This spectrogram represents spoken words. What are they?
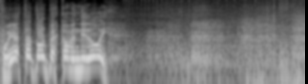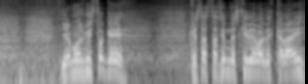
Pues ya está todo el pescado vendido hoy. Ya hemos visto que, que esta estación de esquí de Valdezcaray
